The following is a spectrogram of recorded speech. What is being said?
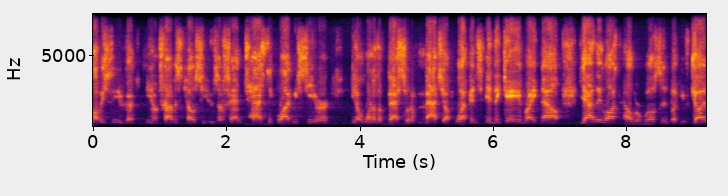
Obviously, you've got you know Travis Kelce, who's a fantastic wide receiver. You know, one of the best sort of matchup weapons in the game right now. Yeah, they lost Albert Wilson, but you've got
